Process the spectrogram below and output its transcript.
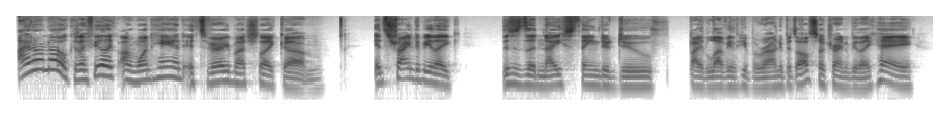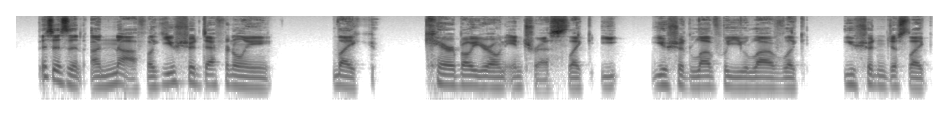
I don't know because I feel like on one hand it's very much like um it's trying to be like this is the nice thing to do by loving the people around you, but it's also trying to be like, hey, this isn't enough. Like you should definitely like care about your own interests. Like you should love who you love. Like you shouldn't just like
